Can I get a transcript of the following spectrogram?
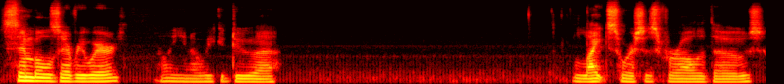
symbols everywhere. Well, you know, we could do uh, light sources for all of those.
